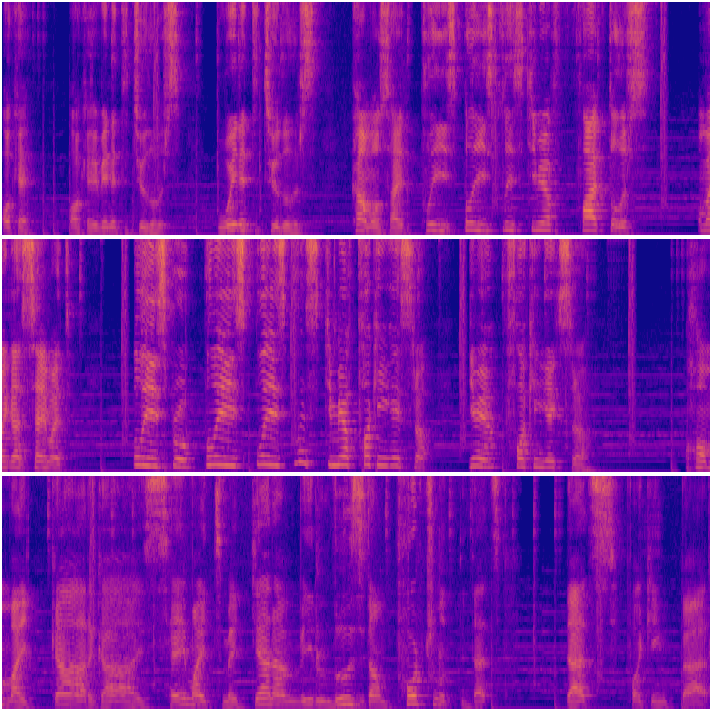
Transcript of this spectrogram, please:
Okay, okay, win it to two dollars. Win it to two dollars. Come on, side, please, please, please, give me a five dollars. Oh my god, same item. Please, bro, please, please, please, give me a fucking extra. Give me a fucking extra. Oh my god, guys, same item again and we lose it unfortunately. That's that's fucking bad.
